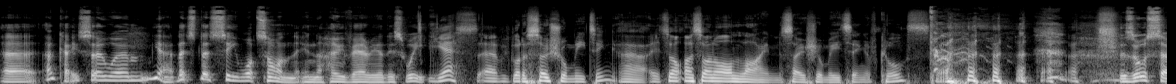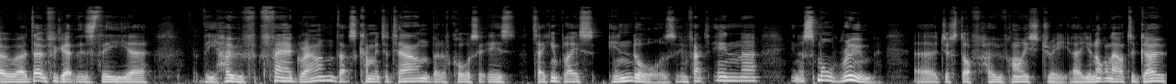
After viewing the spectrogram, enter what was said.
Uh, okay, so um, yeah, let's let's see what's on in the Hove area this week. Yes, uh, we've got a social meeting. Uh, it's, on, it's an online social meeting, of course. There's also uh, don't forget there's the uh, the Hove Fairground that's coming to town, but of course it is taking place indoors. In fact, in uh, in a small room uh, just off Hove High Street. Uh, you're not allowed to go,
